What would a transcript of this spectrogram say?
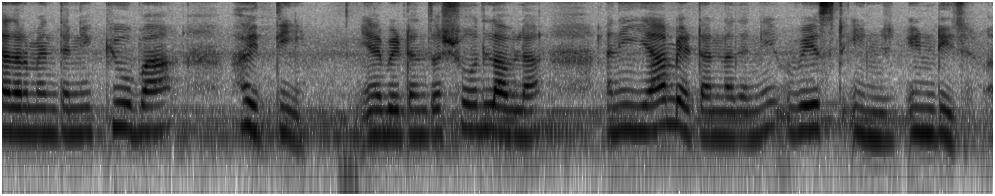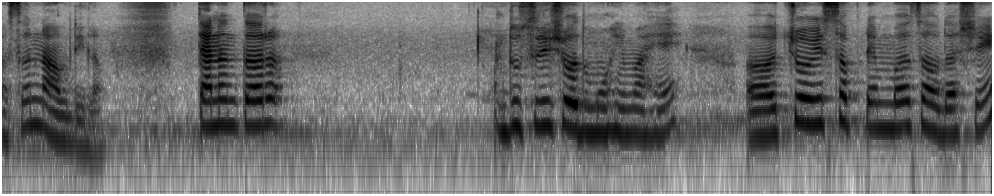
त्या दरम्यान त्यांनी क्युबा हैती या बेटांचा शोध लावला आणि या बेटांना त्यांनी वेस्ट इंज इंडीज असं नाव दिलं. त्यानंतर दुसरी शोध मोहीम आहे. चोवीस सप्टेंबर चौदाशे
